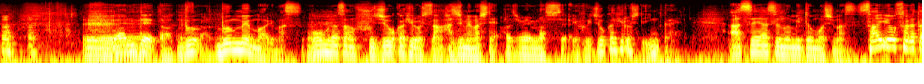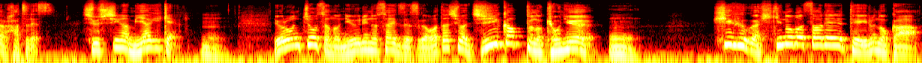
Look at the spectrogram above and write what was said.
えワンデータですからね。ぶ文面もあります、大村さん藤岡弘さんはじめまして。はじめまして。え藤岡弘でいいんかい。汗汗の身と申します。採用されたら初です。出身は宮城県、世論調査の乳輪のサイズですが私は G カップの巨乳。うん。皮膚が引き伸ばされているのか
